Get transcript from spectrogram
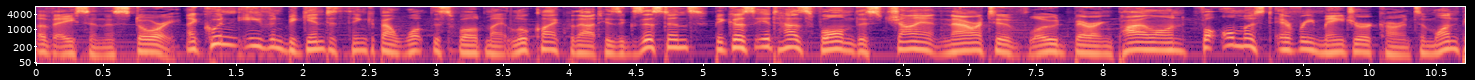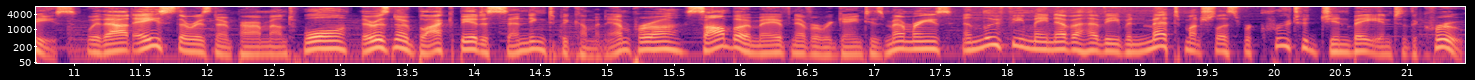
of Ace in this story. I couldn't even begin to think about what this world might look like without his existence, because it has formed this giant narrative load-bearing pylon for almost every major occurrence in One Piece. Without Ace, there is no Paramount War, there is no Blackbeard ascending to become an emperor, Sabo may have never regained his memories, and Luffy may never have even met, much less recruited Jinbei into the crew.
